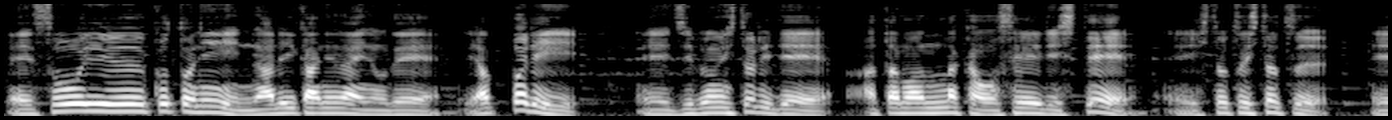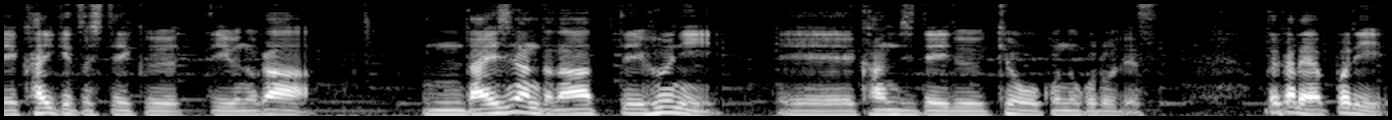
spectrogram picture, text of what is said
えそういうことになりかねないのでやっぱりえー、自分一人で頭の中を整理して、えー、一つ一つ、えー、解決していくっていうのが、うん、大事なんだなっていうふうに、えー、感じている今日この頃です。だからやっぱり、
